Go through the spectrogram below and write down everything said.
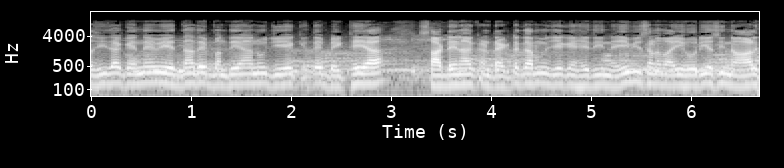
ਅਸੀਂ ਤਾਂ ਕਹਿੰਦੇ ਵੀ ਇਦਾਂ ਦੇ ਬੰਦਿਆਂ ਨੂੰ ਜੇ ਕਿਤੇ ਬੈਠੇ ਆ ਸਾਡੇ ਨਾਲ ਕੰਟੈਕਟ ਕਰਨ ਜੇ ਕਿਸੇ ਦੀ ਨਹੀਂ ਵੀ ਸੁਣਵਾਈ ਹੋ ਰਹੀ ਅਸੀਂ ਨਾਲ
